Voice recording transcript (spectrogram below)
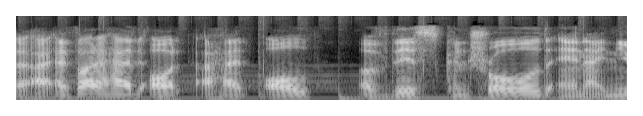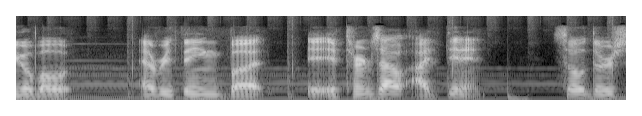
I, I thought I had all I had all of this controlled and I knew about everything, but it, it turns out I didn't. So there's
